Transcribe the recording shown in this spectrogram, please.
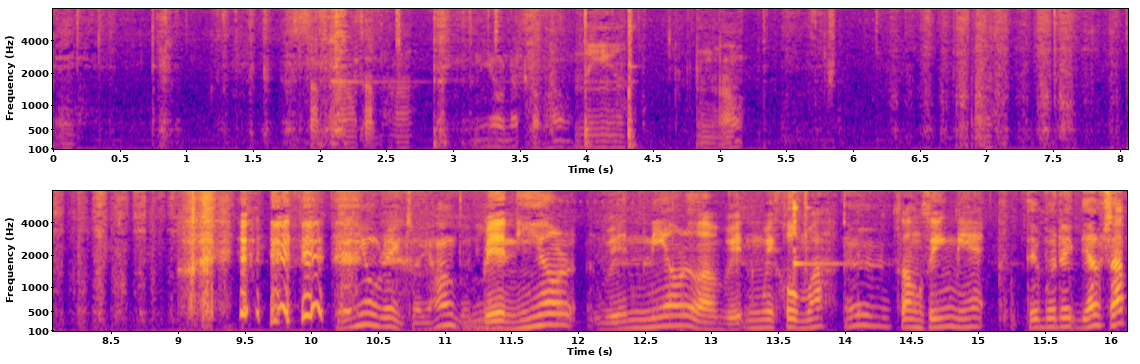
นี่สับหางสับหางนี่เอานัดกับห้างนี่นี่เอานิ้วเร่งสวยห้างตัวนี้เบนเนี้ยวเบนเนี้ยวหรือว่าเบนไม่คมวะเออซองซิงนี้เดี๋ยวเด็กเดี๋ยวซับ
